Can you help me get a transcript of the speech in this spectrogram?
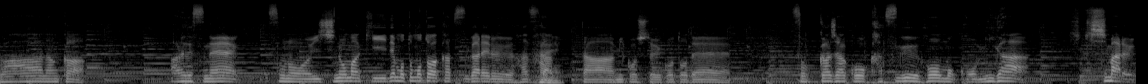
わあなんかあれですね。その石巻でもともとは担がれるはずだったみこしということで、はい、そっかじゃあこう担ぐ方もこう身が引き締まる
